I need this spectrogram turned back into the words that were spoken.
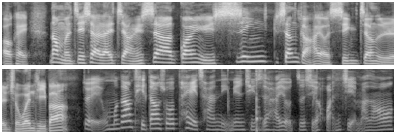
OK，那我们接下来来讲一下关于新香港还有新疆的人权问题吧。对，我们刚刚提到说配餐里面其实还有这些环节嘛，然后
